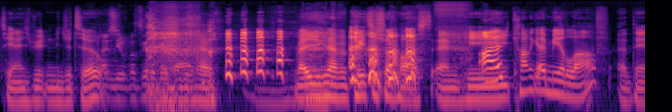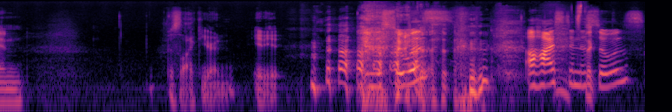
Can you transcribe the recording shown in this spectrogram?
Teenage Mutant Ninja Turtles. I knew it was going to be You that. maybe you could have a pizza shop heist, and he I- kind of gave me a laugh, and then was like, "You're an idiot." in the sewers. a heist in the, sewers.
